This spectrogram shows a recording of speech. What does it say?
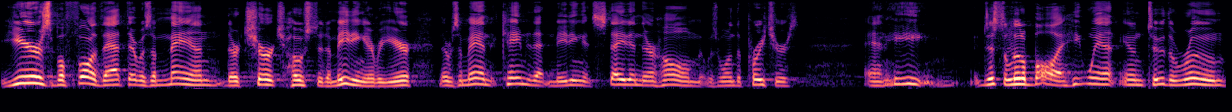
years before that, there was a man, their church hosted a meeting every year. There was a man that came to that meeting that stayed in their home. It was one of the preachers. And he, just a little boy, he went into the room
